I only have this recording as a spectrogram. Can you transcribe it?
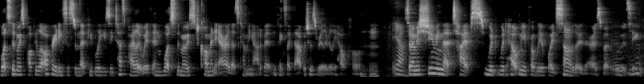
what's the most popular operating system that people are using Test Pilot with and what's the most common error that's coming out of it and things like that, which was really, really helpful. hmm Yeah. So I'm assuming that types would, would help me probably avoid some of those errors, but we would see.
